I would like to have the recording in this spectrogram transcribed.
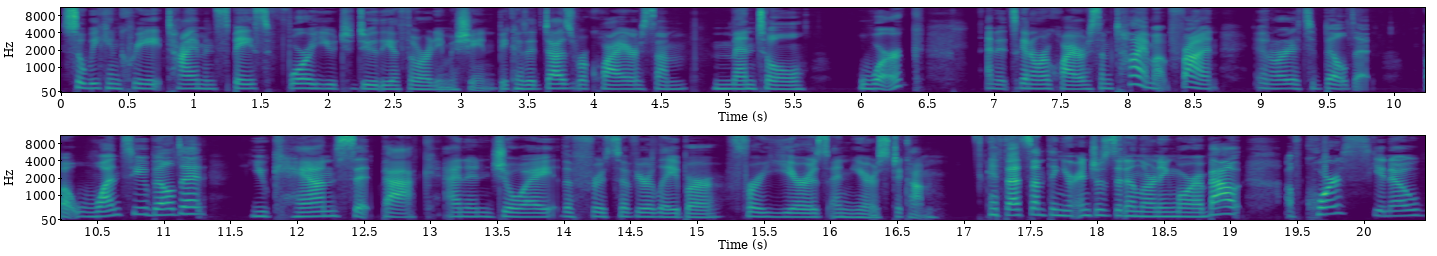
so we can create time and space for you to do the Authority Machine because it does require some mental work and it's going to require some time up front in order to build it. But once you build it, you can sit back and enjoy the fruits of your labor for years and years to come. If that's something you're interested in learning more about, of course, you know,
